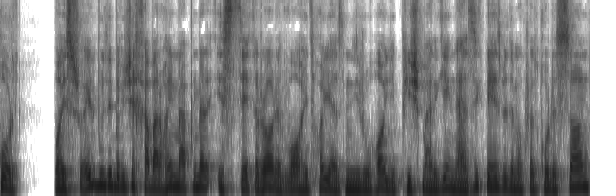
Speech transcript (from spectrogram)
کرد با اسرائیل بوده به ویژه خبرهای مبنی بر استقرار واحدهایی از نیروهای پیشمرگی نزدیک به حزب دموکرات کردستان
